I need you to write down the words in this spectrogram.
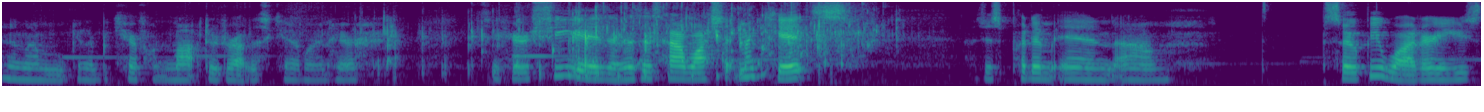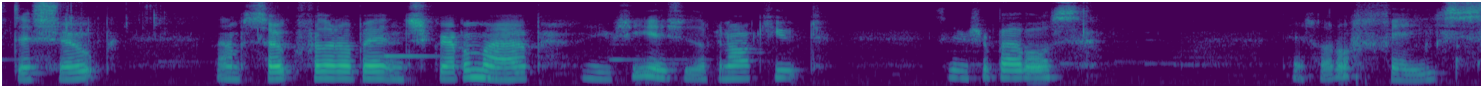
And I'm going to be careful not to drop this camera in here. So here she is, and this is how I wash up my kits. I just put them in um, soapy water. I use dish soap. Let them soak for a little bit and scrub them up. Here she is. She's looking all cute. So there's her bubbles. There's a little face.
